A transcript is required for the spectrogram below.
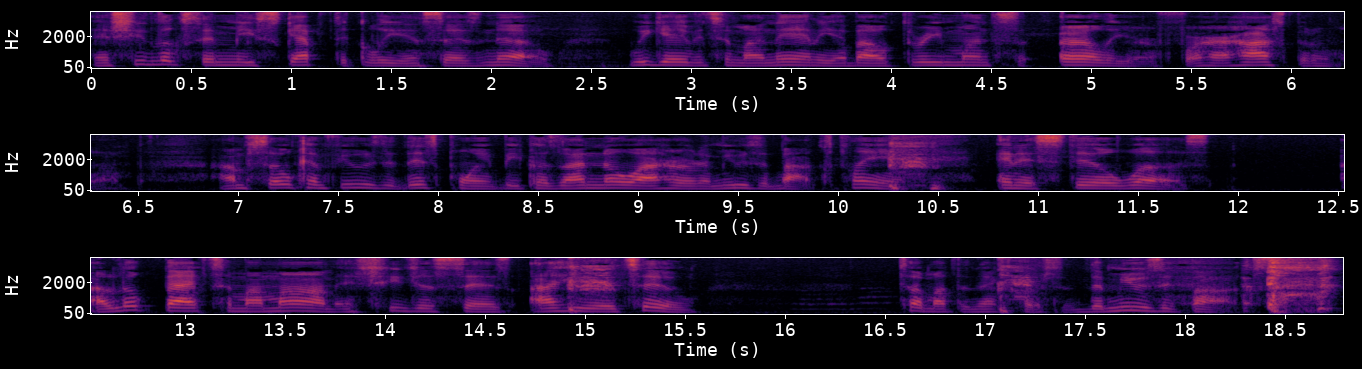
and she looks at me skeptically and says no. We gave it to my nanny about three months earlier for her hospital room. I'm so confused at this point because I know I heard a music box playing, and it still was. I look back to my mom and she just says, I hear it too. Talking about the next person. The music box.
